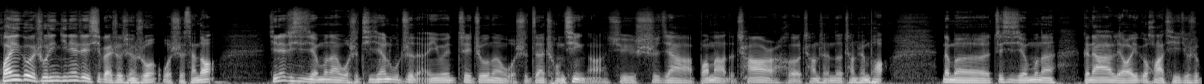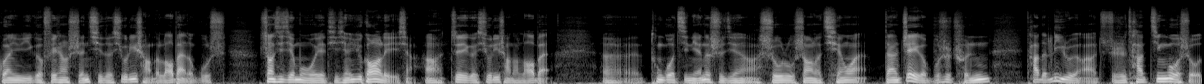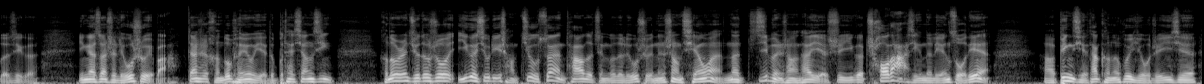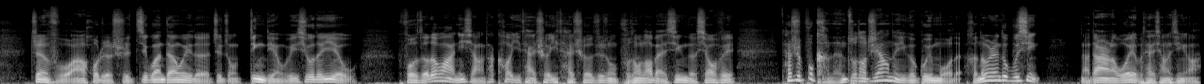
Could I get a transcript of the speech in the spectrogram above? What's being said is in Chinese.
欢迎各位收听今天这期《百车全说》，我是三刀。今天这期节目呢，我是提前录制的，因为这周呢，我是在重庆啊，去试驾宝马的叉二和长城的长城炮。那么这期节目呢，跟大家聊一个话题，就是关于一个非常神奇的修理厂的老板的故事。上期节目我也提前预告了一下啊，这个修理厂的老板，呃，通过几年的时间啊，收入上了千万，但这个不是纯他的利润啊，只是他经过手的这个，应该算是流水吧。但是很多朋友也都不太相信。很多人觉得说，一个修理厂就算它的整个的流水能上千万，那基本上它也是一个超大型的连锁店，啊，并且它可能会有着一些政府啊或者是机关单位的这种定点维修的业务，否则的话，你想它靠一台车一台车这种普通老百姓的消费，它是不可能做到这样的一个规模的。很多人都不信，那当然了，我也不太相信啊。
